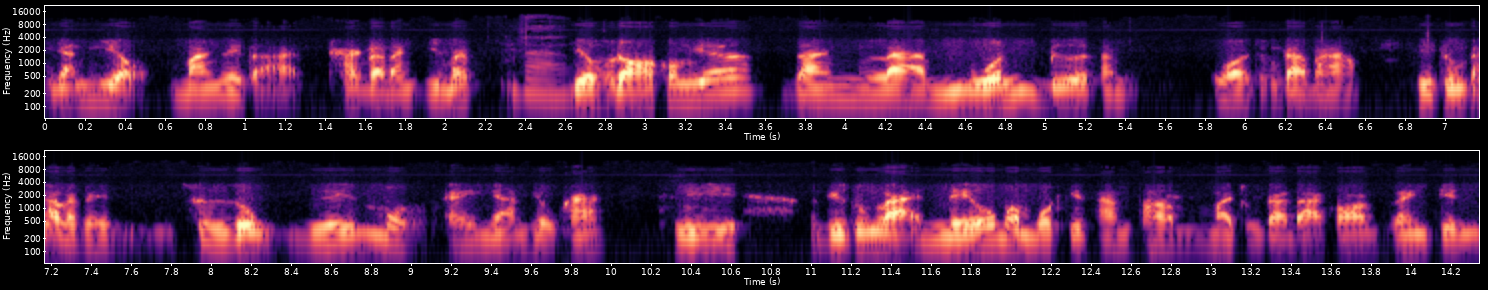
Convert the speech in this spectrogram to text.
nhãn hiệu mà người ta khác đã đăng ký mất. Vâng. Điều đó có nghĩa rằng là muốn đưa sản của chúng ta vào thì chúng ta là phải sử dụng dưới một cái nhãn hiệu khác. Thì điều chung lại nếu mà một cái sản phẩm mà chúng ta đã có danh tiếng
